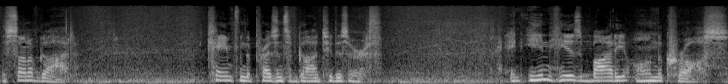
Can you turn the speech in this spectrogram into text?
the Son of God, came from the presence of God to this earth. And in his body on the cross,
